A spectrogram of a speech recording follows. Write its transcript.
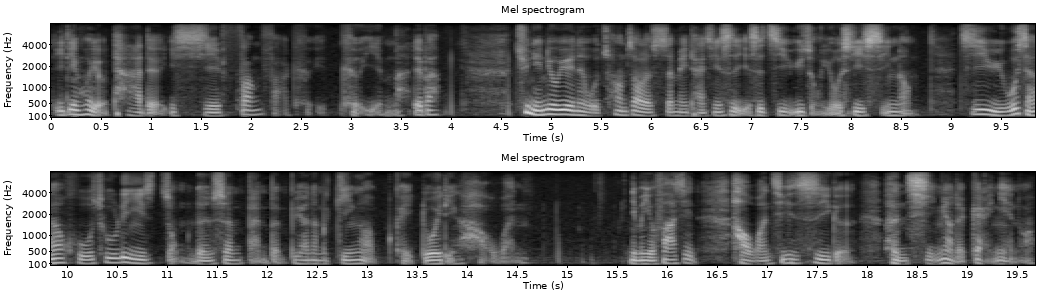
一定会有他的一些方法可可言嘛，对吧？去年六月呢，我创造了审美谈心室，也是基于一种游戏心哦，基于我想要活出另一种人生版本，不要那么惊哦，可以多一点好玩。你们有发现，好玩其实是一个很奇妙的概念哦。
